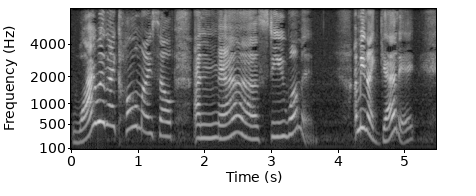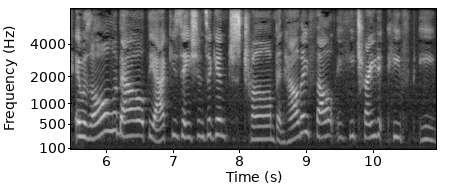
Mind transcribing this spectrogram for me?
Why would I call myself a nasty woman? I mean, I get it. It was all about the accusations against Trump and how they felt he traded he he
